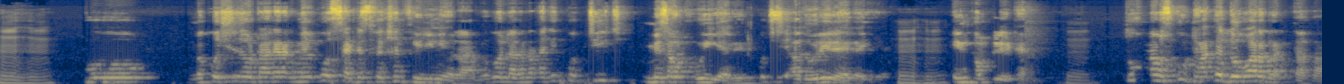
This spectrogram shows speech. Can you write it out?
तो मैं कुछ चीज़ उठा के रख मेरे को सेटिस्फेक्शन फील ही नहीं हो रहा। मेरे को लग रहा था कि कुछ चीज़ मिस आउट हुई है अभी कुछ चीज़ अधूरी रह गई है। इनकम्प्लीट हम्म, हम्म। है। हम्म। तो मैं उसको उठा के दोबारा रखता था।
